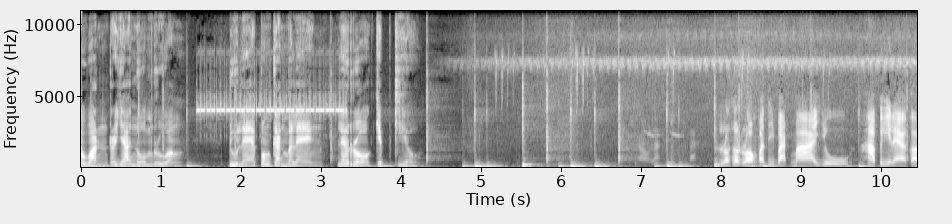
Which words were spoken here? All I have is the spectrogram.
80-95 วันระยะโน้มรวง ดูแลป้องกันแมลง และรอเก็บเกี่ยว เราทดลองปฏิบัติมาอยู่ 5 ปีแล้วก็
